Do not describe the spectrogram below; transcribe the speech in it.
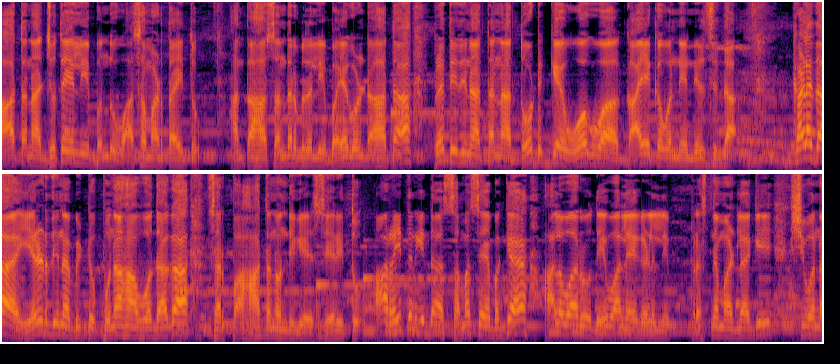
ಆತನ ಜೊತೆಯಲ್ಲಿ ಬಂದು ವಾಸ ಮಾಡ್ತಾ ಇತ್ತು. ಅಂತಹ ಸಂದರ್ಭದಲ್ಲಿ ಭಯಗೊಂಡ ಆತ ಪ್ರತಿದಿನ ತನ್ನ ತೋಟಕ್ಕೆ ಹೋಗುವ ಕಾಯಕವನ್ನೇ ನಿಲ್ಲಿಸಿದ್ದ. ಕಳೆದ ಎರಡು ದಿನ ಬಿಟ್ಟು ಪುನಃ ಹೋದಾಗ ಸರ್ಪ ಆತನೊಂದಿಗೆ ಸೇರಿತ್ತು. ಆ ರೈತನಿಗಿದ್ದ ಸಮಸ್ಯೆಯ ಬಗ್ಗೆ ಹಲವಾರು ದೇವಾಲಯಗಳಲ್ಲಿ ಪ್ರಶ್ನೆ ಮಾಡಲಾಗಿ, ಶಿವನ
